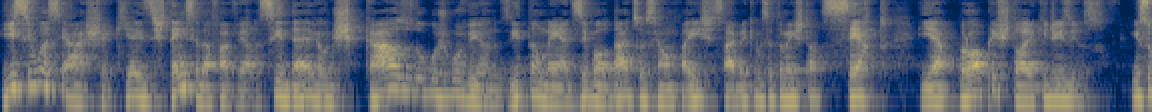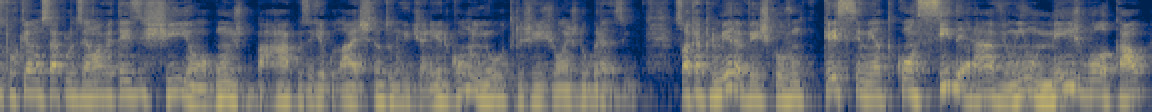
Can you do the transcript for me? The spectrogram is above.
E se você acha que a existência da favela se deve ao descaso dos governos e também à desigualdade social no país, saiba que você também está certo. E é a própria história que diz isso. Isso porque no século XIX até existiam alguns barracos irregulares, tanto no Rio de Janeiro como em outras regiões do Brasil. Só que a primeira vez que houve um crescimento considerável em um mesmo local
